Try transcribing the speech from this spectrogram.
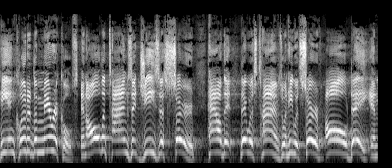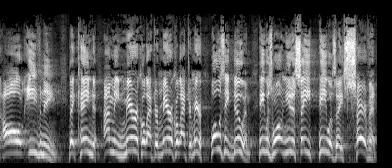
He included the miracles and all the times that Jesus served. How that there was times when he would serve all day and all evening. They came to, I mean, miracle after miracle after miracle. What was he doing? He was wanting you to see he was a servant.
